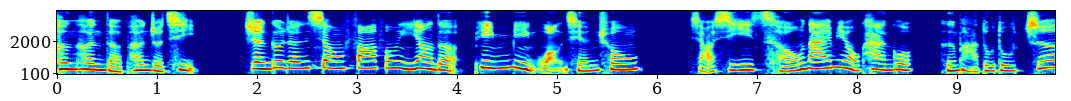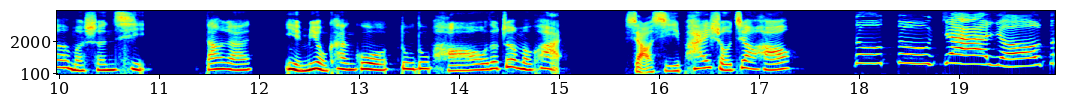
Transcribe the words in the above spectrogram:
哼哼的喷着气，整个人像发疯一样的拼命往前冲。小溪从来没有看过河马嘟嘟这么生气，当然。也没有看过嘟嘟跑得这么快，小溪拍手叫好：“嘟嘟加油，嘟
